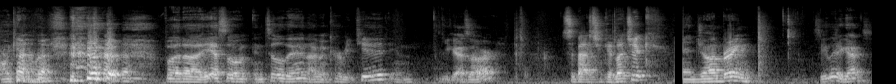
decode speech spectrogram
on camera. but uh, yeah, so until then, I've been Kerby Kidd, and you guys are. Sebastian Kadlecik. And John Bring. See you later, guys.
